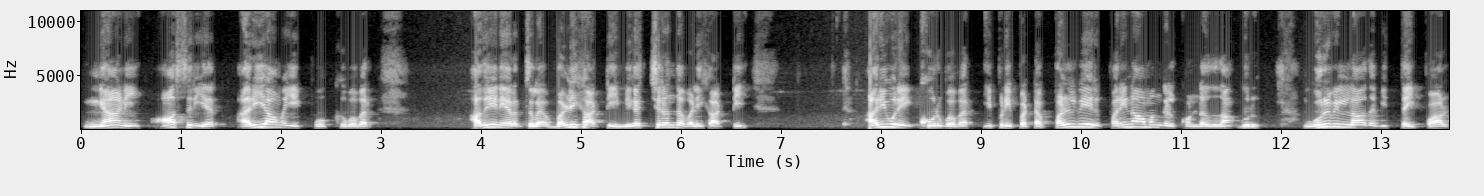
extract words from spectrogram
ஞானி ஆசிரியர் அறியாமையை போக்குபவர். அதே நேரத்துல வழிகாட்டி மிகச்சிறந்த வழிகாட்டி அறிவுரை கூறுபவர் இப்படிப்பட்ட பல்வேறு பரிணாமங்கள் கொண்டதுதான் குரு. குருவில்லாத வித்தை பால்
